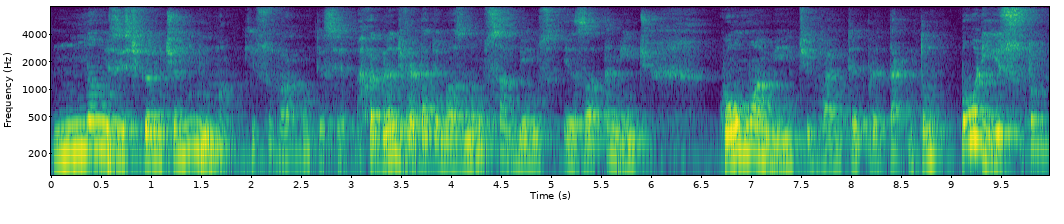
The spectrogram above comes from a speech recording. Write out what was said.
Não existe garantia nenhuma que isso vá acontecer. A grande verdade é nós não sabemos exatamente como a mente vai interpretar. Então, por isso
